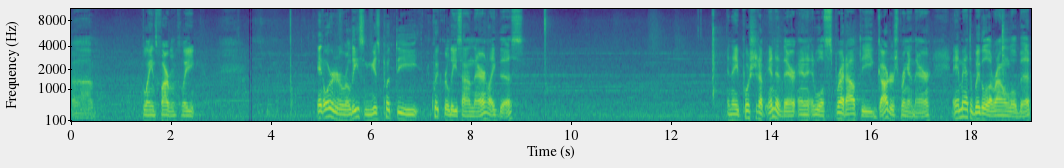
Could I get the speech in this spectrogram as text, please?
uh, Blain's Farm & Fleet in order to release them you just put the quick release on there like this. And then you push it up into there and it will spread out the garter spring in there. And you may have to wiggle it around a little bit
